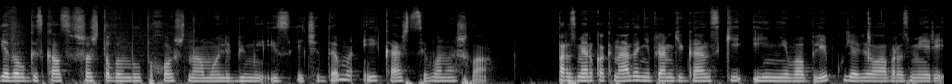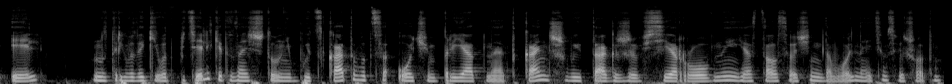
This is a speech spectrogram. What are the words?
Я долго искала свитшот, чтобы он был похож на мой любимый из H&M, и, кажется, его нашла. По размеру как надо, не прям гигантский и не в облипку. Я взяла в размере L. Внутри вот такие вот петельки, это значит, что он не будет скатываться. Очень приятная ткань, швы также все ровные. Я осталась очень довольна этим свитшотом.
